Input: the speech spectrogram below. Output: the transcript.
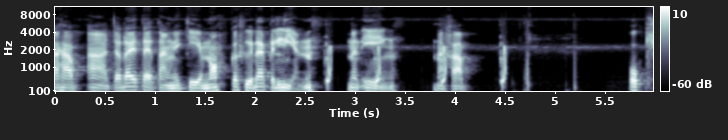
นะครับอาจจะได้แต่ตังในเกมเนาะก็คือได้เป็นเหรียญนั่นเองนะครับโอเค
